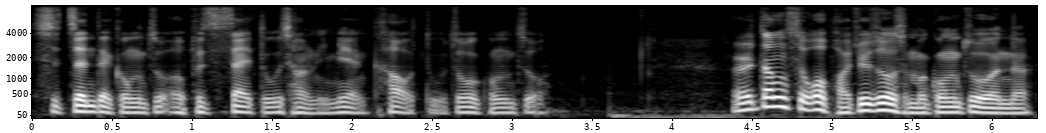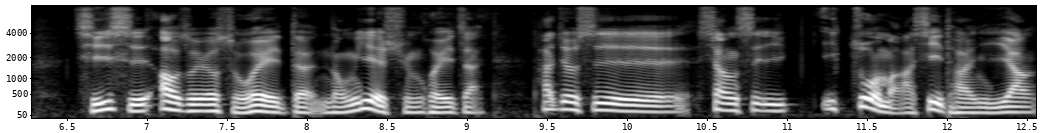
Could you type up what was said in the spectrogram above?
是真的工作，而不是在赌场里面靠赌桌工作。而当时我跑去做什么工作呢？其实澳洲有所谓的农业巡回展，它就是像是一一座马戏团一样，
